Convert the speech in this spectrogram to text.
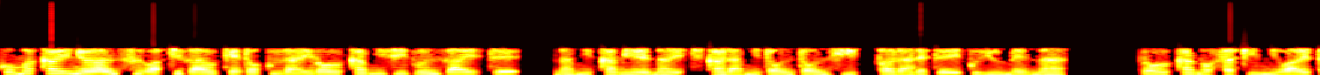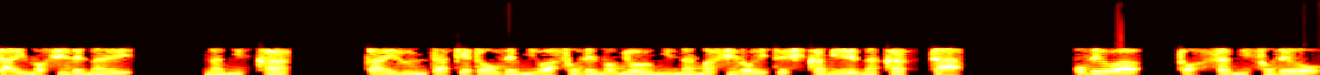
細かいニュアンスは違うけど暗い廊下に自分がいて、何か見えない力にどんどん引っ張られていく夢な。廊下の先には得体の知れない。何か、がいるんだけど俺にはそれの妙に生白い手しか見えなかった。俺は、とっさにそれを、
